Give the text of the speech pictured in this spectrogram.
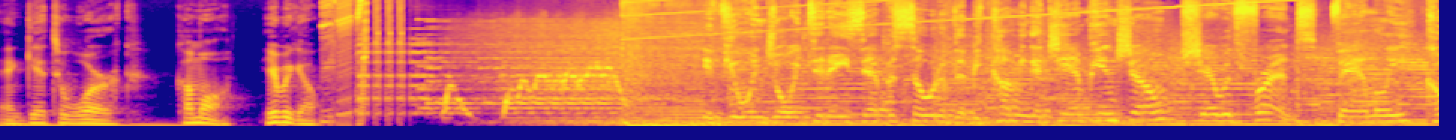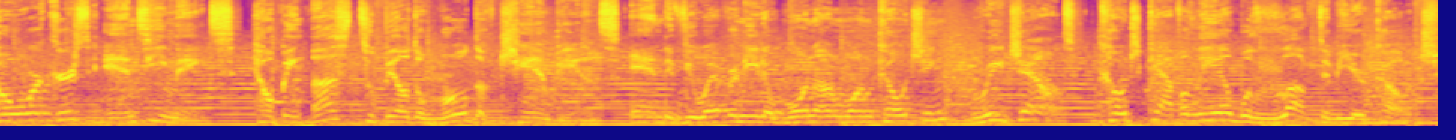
and get to work. Come on, here we go. If you enjoyed today's episode of the Becoming a Champion show, share with friends, family, coworkers, and teammates, helping us to build a world of champions. And if you ever need a one-on-one coaching, reach out. Coach Cavalea would love to be your coach.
